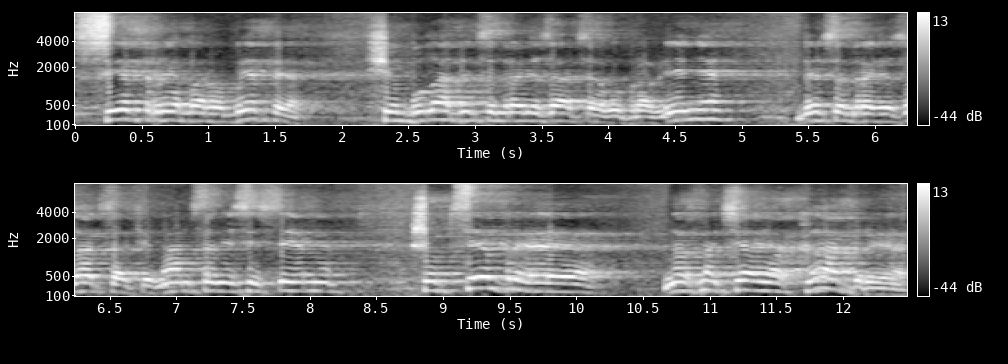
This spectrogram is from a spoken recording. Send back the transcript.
все треба робити, щоб була децентралізація в управлінні, децентралізація в фінансовій системі, щоб центр е, назначає кадри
